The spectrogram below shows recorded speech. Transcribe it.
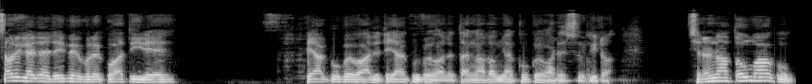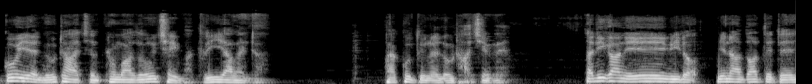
စောက်တည်လိုက်တဲ့အဓိပ္ပာယ်ကိုလည်းကိုယ်ကသိတယ်ဘုရားကိုယ်ကိုယ်ပါတယ်တရားကိုယ်ကိုယ်ပါတယ်တန်ခါတော်များကိုယ်ကိုယ်ပါတယ်ဆိုပြီးတော့ရှရဏသုံးပါးကိုကိုယ့်ရဲ့လှုပ်ထားခြင်းပထမဆုံးအချိန်မှာသတိရလိုက်တာအခုသူနဲ့လှုပ်ထားခြင်းပဲတတိကနေပြီးတော့မျက်နှာသွားတစ်တယ်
